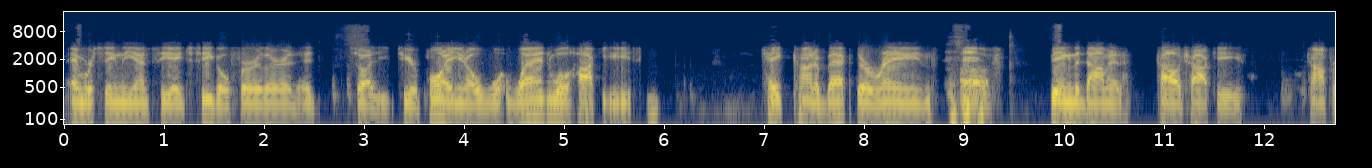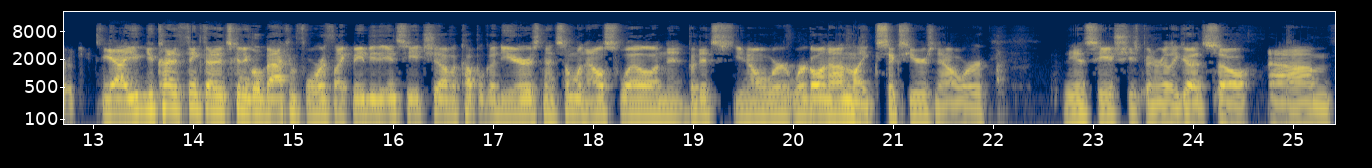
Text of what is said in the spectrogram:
and we're seeing the NCHC go further. And it, so, to your point, you know, w- when will Hockey take kind of back their reign mm-hmm. of being the dominant college hockey conference. Yeah, you, you kind of think that it's going to go back and forth. Like maybe the NCHC should have a couple good years, and then someone else will. And then, but it's you know we're we're going on like six years now where the NCHC's been really good. So um,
